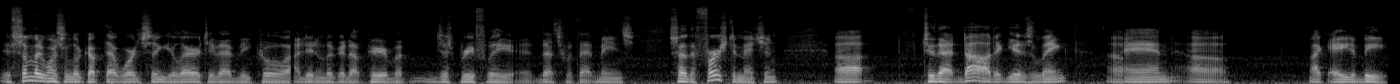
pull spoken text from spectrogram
If somebody wants to look up that word singularity, that'd be cool. I didn't look it up here, but just briefly, that's what that means. So the first dimension, uh, to that dot, it gives length uh, and uh, like A to B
